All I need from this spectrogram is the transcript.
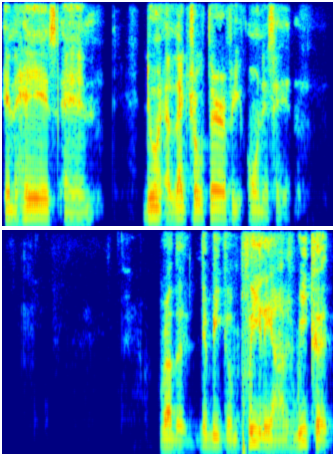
in heads and doing electrotherapy on his head. Brother, to be completely honest, we could.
